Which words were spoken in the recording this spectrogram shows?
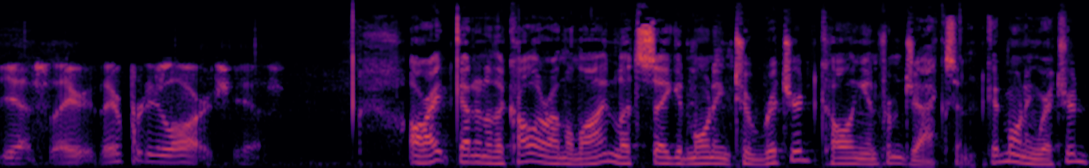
yes, they they're pretty large. Yes. All right, got another caller on the line. Let's say good morning to Richard, calling in from Jackson. Good morning, Richard.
